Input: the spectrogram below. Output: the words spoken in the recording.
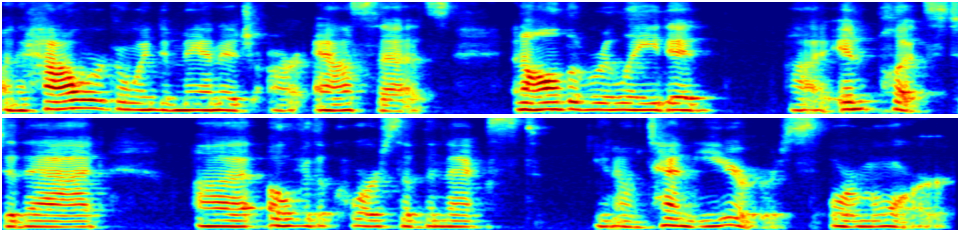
on how we're going to manage our assets and all the related uh, inputs to that uh, over the course of the next you know 10 years or more.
